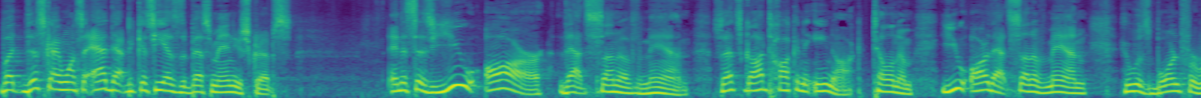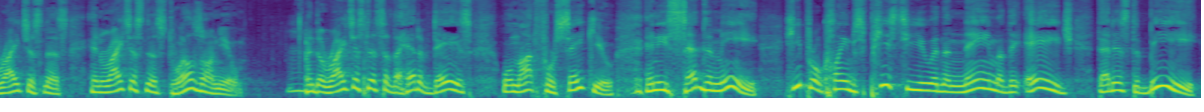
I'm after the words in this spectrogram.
But this guy wants to add that because he has the best manuscripts. And it says, You are that Son of Man. So that's God talking to Enoch, telling him, You are that Son of Man who was born for righteousness, and righteousness dwells on you. And the righteousness of the head of days will not forsake you. And he said to me, He proclaims peace to you in the name of the age that is to be.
